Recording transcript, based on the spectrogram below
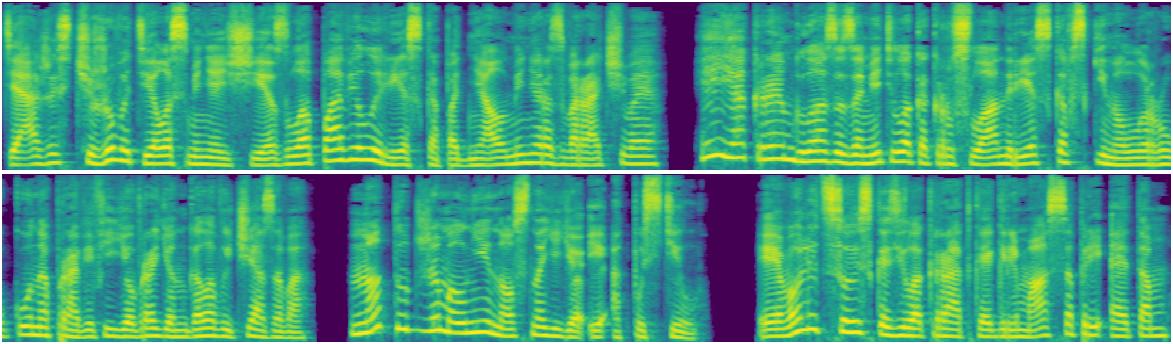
Тяжесть чужого тела с меня исчезла, Павел резко поднял меня, разворачивая, и я краем глаза заметила, как Руслан резко вскинул руку, направив ее в район головы Чазова, но тут же молниеносно ее и отпустил. Его лицо исказило краткая гримаса при этом,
